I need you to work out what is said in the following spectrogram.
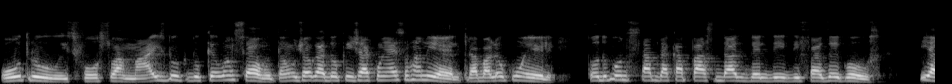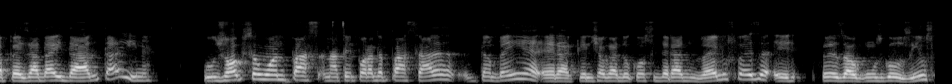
outro esforço a mais do, do que o Anselmo. Então, o jogador que já conhece o Raniel, trabalhou com ele, todo mundo sabe da capacidade dele de, de fazer gols. E apesar da idade, tá aí, né? O Jobson, ano na temporada passada, também é, era aquele jogador considerado velho, fez, fez alguns golzinhos.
